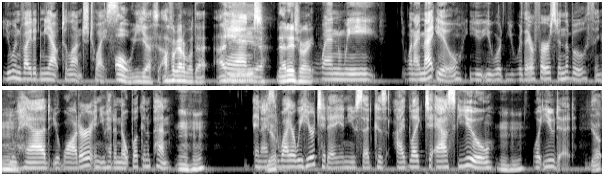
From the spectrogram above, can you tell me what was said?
You invited me out to lunch twice. Oh yes, I forgot about that. I, and yeah, that is right. When we when I met you, you you were you were there first in the booth, and mm. you had your water, and you had a notebook and a pen. Mm-hmm. And I yep. said, "Why are we here today?" And you said, "Because I'd like to ask you mm-hmm. what you did." Yep.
